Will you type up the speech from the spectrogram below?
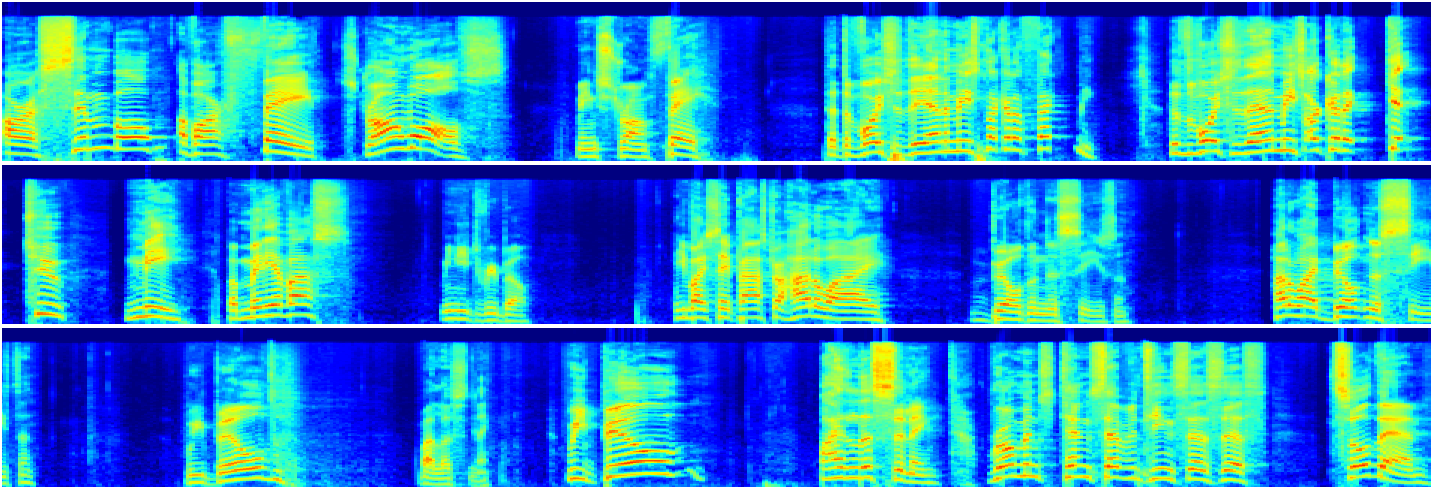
are a symbol of our faith. Strong walls means strong faith. That the voice of the enemy is not going to affect me. That the voice of the enemies are going to get to me. But many of us, we need to rebuild. You might say, Pastor, how do I build in this season? How do I build in this season? We build by listening. We build by listening. Romans 10 17 says this So then,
